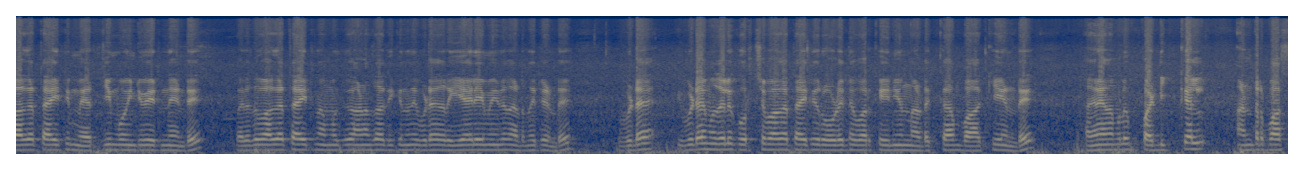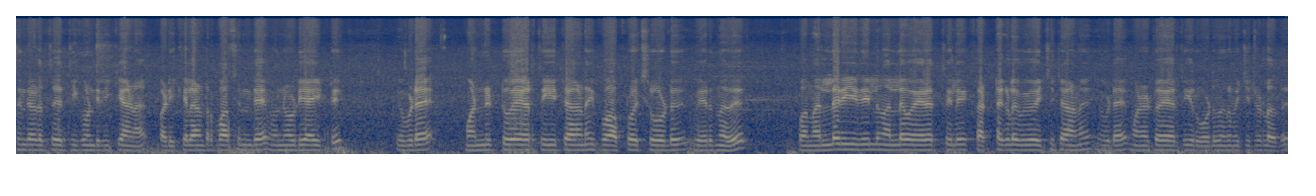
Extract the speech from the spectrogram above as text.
ഭാഗത്തായിട്ട് മെർജിങ് പോയിന്റ് വരുന്നുണ്ട്. വലതു ഭാഗത്തായിട്ട് നമുക്ക് കാണാൻ സാധിക്കുന്നത് ഇവിടെ റിയാലൈൻമെന്റ് നടന്നിട്ടുണ്ട്. ഇവിടെ ഇവിടെ മുതൽ കുറച്ച് ഭാഗത്തായിട്ട് റോഡിന്റെ വർക്ക് ഇനിയും നടക്കാൻ ബാക്കിയുണ്ട്. അങ്ങനെ നമ്മൾ പടിക്കൽ അണ്ടർപാസിന്റെ അടുത്ത് എത്തിക്കൊണ്ടിരിക്കുകയാണ്. പടിക്കൽ അണ്ടർപാസിന്റെ മുന്നോടിയായിട്ട് ഇവിടെ മണ്ണിട്ട് ഉയർത്തിയിട്ടാണ് ഇപ്പോൾ അപ്രോച്ച് റോഡ് വരുന്നത്. അപ്പോൾ നല്ല രീതിയിൽ നല്ല ഉയരത്തിൽ കട്ടകൾ ഉപയോഗിച്ചിട്ടാണ് ഇവിടെ മണ്ണിട്ട് ഉയർത്തി റോഡ് നിർമ്മിച്ചിട്ടുള്ളത്.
